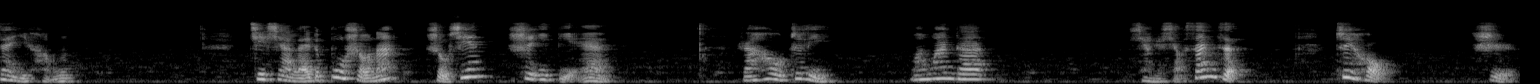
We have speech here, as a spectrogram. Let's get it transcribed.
再一横。接下来的部首呢？首先是一点，然后这里弯弯的像个小三子，最后是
